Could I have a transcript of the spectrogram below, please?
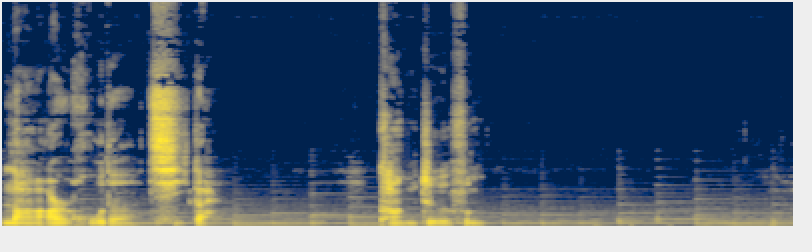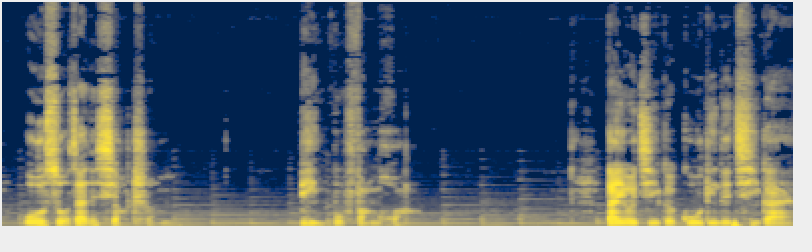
拉二胡的乞丐，康哲峰。我所在的小城并不繁华，但有几个固定的乞丐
